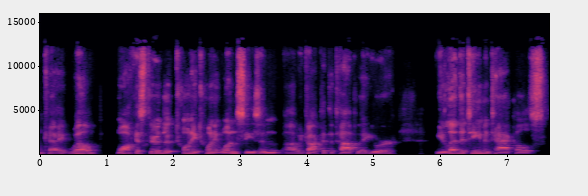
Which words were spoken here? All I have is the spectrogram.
Okay. Well, walk us through the 2021 season. Uh, we talked at the top that you were you led the team in tackles,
